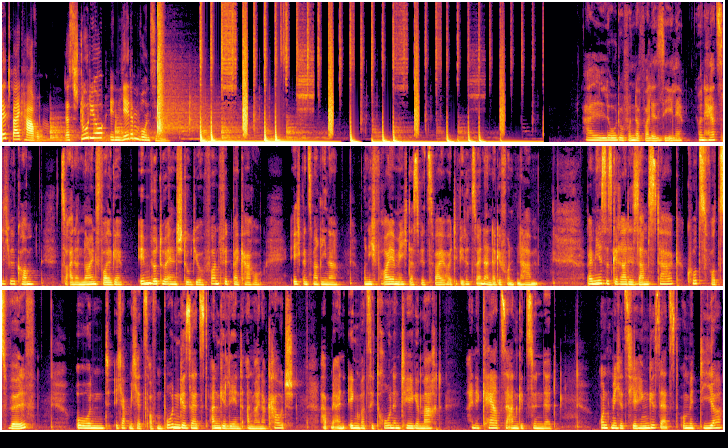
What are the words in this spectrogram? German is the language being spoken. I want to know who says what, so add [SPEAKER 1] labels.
[SPEAKER 1] Fit by Caro. Das Studio in jedem Wohnzimmer.
[SPEAKER 2] Hallo, du wundervolle Seele und herzlich willkommen zu einer neuen Folge im virtuellen Studio von Fit by Caro. Ich bin's Marina und ich freue mich, dass wir zwei heute wieder zueinander gefunden haben. Bei mir ist es gerade Samstag, kurz vor zwölf. Und ich habe mich jetzt auf den Boden gesetzt, angelehnt an meiner Couch, habe mir einen Ingwer-Zitronentee gemacht, eine Kerze angezündet und mich jetzt hier hingesetzt, um mit dir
